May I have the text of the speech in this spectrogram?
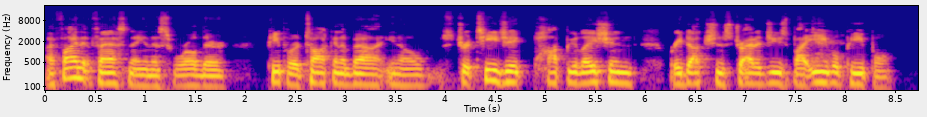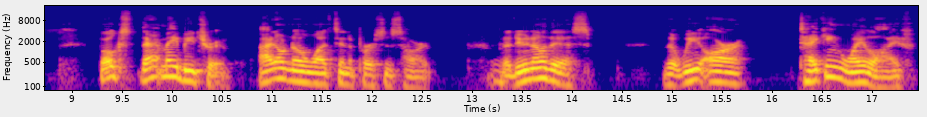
I find it fascinating in this world. There, people are talking about, you know, strategic population reduction strategies by evil people. Folks, that may be true. I don't know what's in a person's heart, but I do know this that we are taking away life.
